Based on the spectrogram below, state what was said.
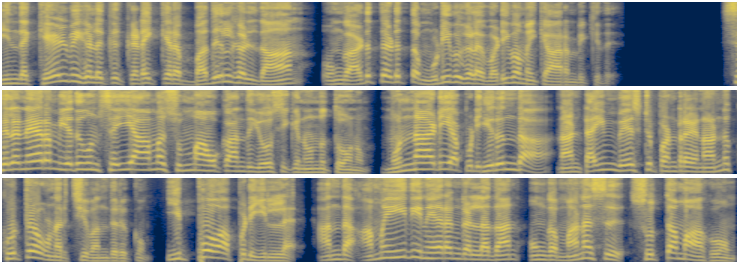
இந்த கேள்விகளுக்கு கிடைக்கிற பதில்கள் தான் உங்க அடுத்தடுத்த முடிவுகளை வடிவமைக்க ஆரம்பிக்குது. சில நேரம் எதுவும் செய்யாம சும்மா உட்கார்ந்து யோசிக்கணும்னு தோணும். முன்னாடி அப்படி இருந்தா நான் டைம் வேஸ்ட் பண்றேனான்னு குற்ற உணர்ச்சி வந்திருக்கும். இப்போ அப்படி இல்ல. அந்த அமைதி நேரங்கள்ல தான் உங்க மனசு சுத்தமாகும்.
